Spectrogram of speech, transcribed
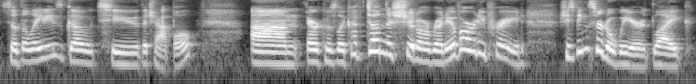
So the ladies go to the chapel. Um, Erika's like, I've done this shit already. I've already prayed. She's being sort of weird, like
